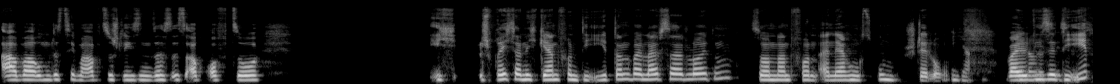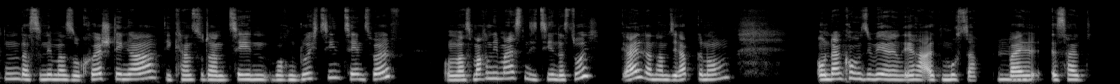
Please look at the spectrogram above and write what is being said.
aber um das Thema abzuschließen, das ist auch oft so, ich spreche da nicht gern von Diät dann bei Lifestyle-Leuten, sondern von Ernährungsumstellung. ja. Weil Genau, das diese es. Diäten, das sind immer so Crash-Dinger, die kannst du dann zehn Wochen durchziehen, zehn, zwölf. Und was machen die meisten? Die ziehen das durch. Geil, dann haben sie abgenommen. Und dann kommen sie wieder in ihre alten Muster. Mhm. Weil es halt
